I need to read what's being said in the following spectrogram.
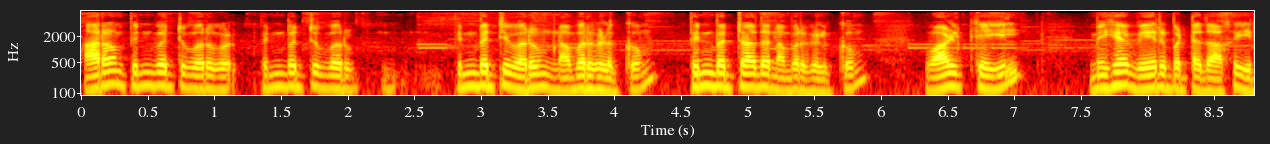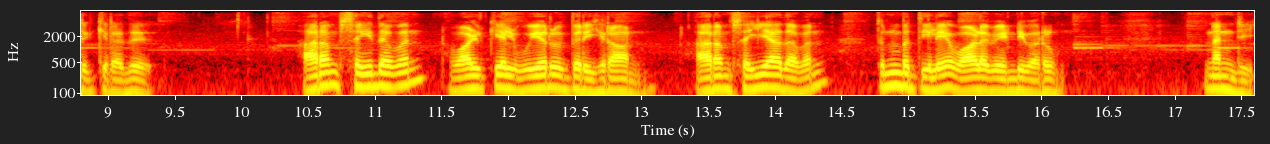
அறம் பின்பற்றுவர்கள் பின்பற்று வரும் பின்பற்றி வரும் நபர்களுக்கும் பின்பற்றாத நபர்களுக்கும் வாழ்க்கையில் மிக வேறுபட்டதாக இருக்கிறது. அறம் செய்தவன் வாழ்க்கையில் உயர்வு பெறுகிறான். அறம் செய்யாதவன் துன்பத்திலே வாழ வேண்டி வரும். நன்றி.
